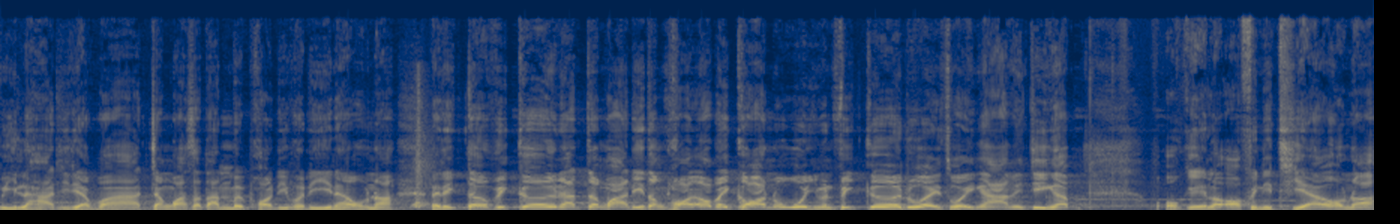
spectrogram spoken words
วีล่าที่แบบว่าจังหวะสตันแบบพอดีพอดีนะผมเนาะแต่ลิกเตอร์ฟิกเกอร์นะจังหวะนี้ต้องถอยออกไปก่อนโอ้ยมันฟิกเกอร์ด้วยสวยงามจริงๆครับโอเคเราออฟฟินิเทียครับผมเนาะ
